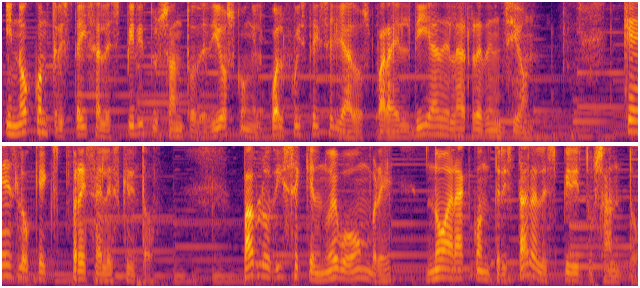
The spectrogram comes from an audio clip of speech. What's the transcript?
Y no contristéis al Espíritu Santo de Dios con el cual fuisteis sellados para el día de la redención. ¿Qué es lo que expresa el escritor? Pablo dice que el nuevo hombre no hará contristar al Espíritu Santo,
